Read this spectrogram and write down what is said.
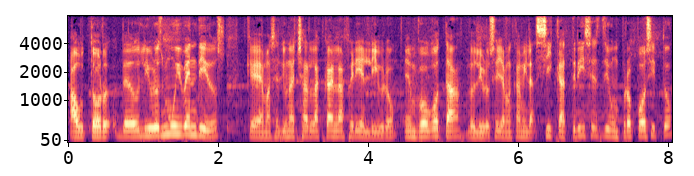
autor de dos libros muy vendidos, que además él dio una charla acá en la Feria del Libro en Bogotá, los libros se llaman Camila, Cicatrices de un propósito,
